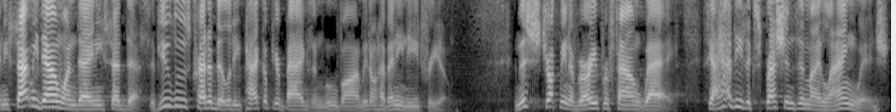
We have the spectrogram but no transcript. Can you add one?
And he sat me down one day and he said this If you lose credibility, pack up your bags and move on. We don't have any need for you. And this struck me in a very profound way. See, I had these expressions in my language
